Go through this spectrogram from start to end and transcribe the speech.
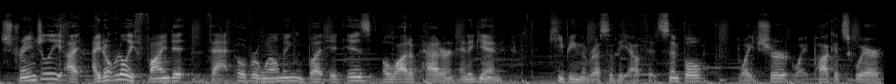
Strangely, I, I don't really find it that overwhelming, but it is a lot of pattern. And again, keeping the rest of the outfit simple, white shirt, white pocket square,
